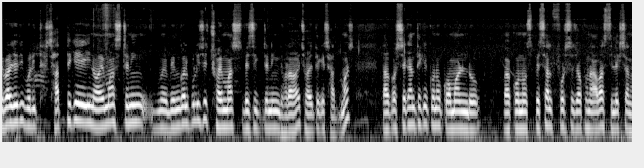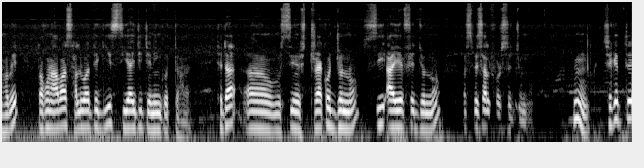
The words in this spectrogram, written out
এবার যদি বলি, সাত থেকে এই নয় মাস ট্রেনিং বেঙ্গল পুলিশে ছয় মাস বেসিক ট্রেনিং ধরা হয়, ছয় থেকে সাত মাস। তারপর সেখান থেকে কোনো কমান্ডো বা কোনো স্পেশাল ফোর্সে যখন আবার সিলেকশন হবে, তখন আবার সালুয়াতে গিয়ে সিআইটি ট্রেনিং করতে হয়। সেটা ট্র্যাকোর জন্য সিআইএফের জন্য বা স্পেশাল ফোর্সের জন্য। হুম, সেক্ষেত্রে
